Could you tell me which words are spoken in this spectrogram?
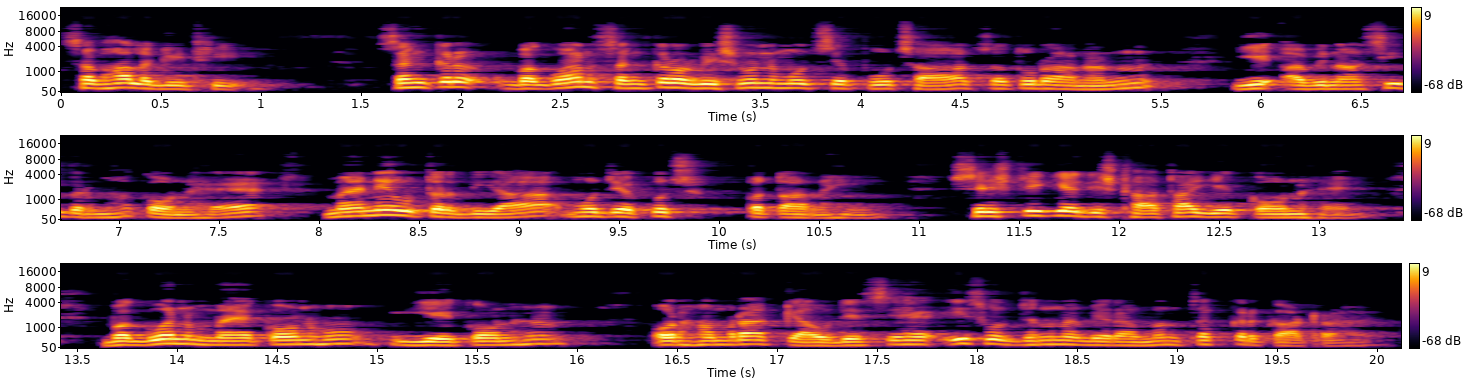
सभा लगी थी। शंकर, भगवान शंकर और विष्णु ने मुझसे पूछा, चतुरानंद, ये अविनाशी ब्रह्मा कौन है? मैंने उत्तर दिया, मुझे कुछ पता नहीं। सृष्टि के अधिष्ठाता ये कौन है? भगवान मैं कौन हूँ? ये कौन है? और हमारा क्या उद्देश्य है? इस उलझन में मेरा मन चक्कर काट रहा है।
